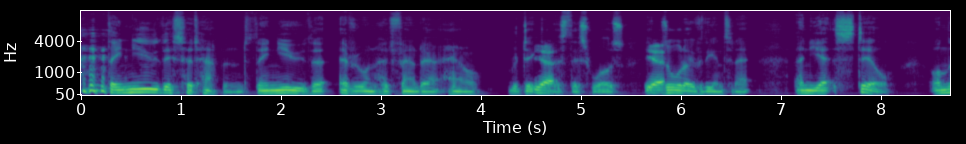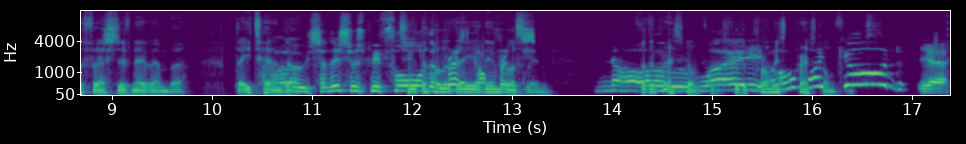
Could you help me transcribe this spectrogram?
they knew this had happened. They knew that everyone had found out how ridiculous this was. It Yeah. was all over the internet, and yet still on the first of November they turned Oh, up so this was to before the, the, press holiday Inn in conference. No For the press conference, for the way. promised oh press my conference. god! Yeah,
